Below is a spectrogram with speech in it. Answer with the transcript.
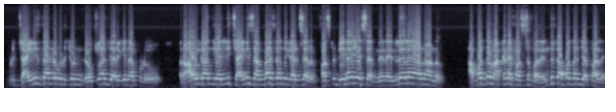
ఇప్పుడు చైనీస్ దాంట్లో కూడా చూడండి డోక్లాన్ జరిగినప్పుడు రాహుల్ గాంధీ వెళ్ళి చైనీస్ అంబాసిడర్ని కలిశారు. ఫస్ట్ డినై చేశారు. నేను వెళ్ళలే అన్నాడు. అబద్ధం అక్కడే ఫస్ట్ ఆఫ్ ఆల్ ఎందుకు అబద్ధం చెప్పాలి?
